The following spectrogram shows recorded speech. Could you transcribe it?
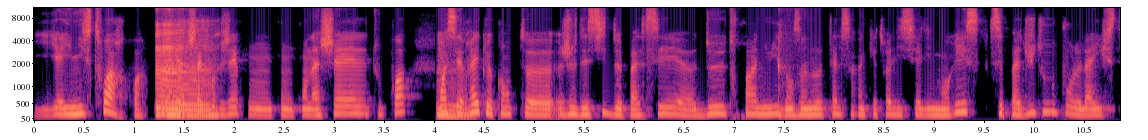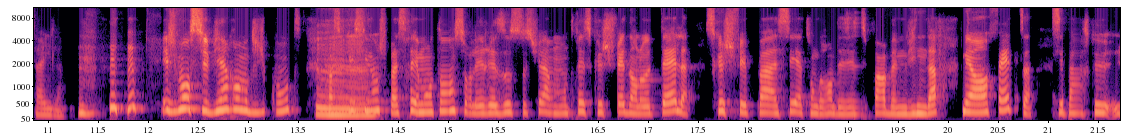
y a une histoire, quoi, derrière chaque mmh. objet qu'on achète ou quoi. Moi, c'est mmh. vrai que quand je décide de passer deux, trois nuits dans un hôtel 5 étoiles ici à l'île Maurice, c'est pas du tout pour le lifestyle. et je m'en suis bien rendu compte parce que mmh. sinon, je passerais mon temps sur les réseaux sociaux à montrer ce que je fais dans l'hôtel, ce que je fais pas assez à ton grand désespoir, Benvinda. Mais en fait, c'est parce que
